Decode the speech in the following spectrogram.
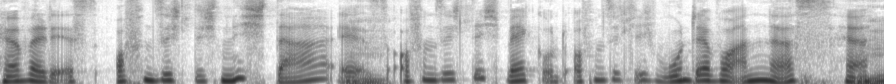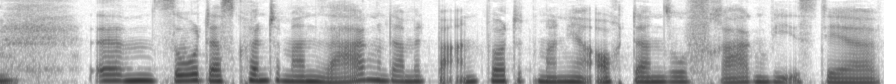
Ja, weil der ist offensichtlich nicht da, er ist offensichtlich weg und offensichtlich wohnt er woanders. Ja. Ähm, so, das könnte man sagen und damit beantwortet man ja auch dann so Fragen, wie ist der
